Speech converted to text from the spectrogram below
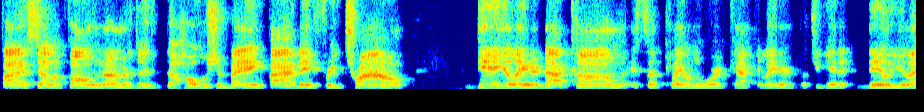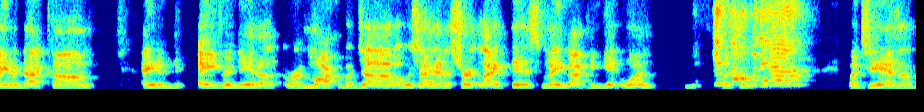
find seller phone numbers, the, the whole shebang, five day free trial. Dealulator.com. It's a play on the word calculator, but you get it. Dealulator.com. Adrian, Adrian did a remarkable job. I wish I had a shirt like this. Maybe I can get one. It's but over there. But she has a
